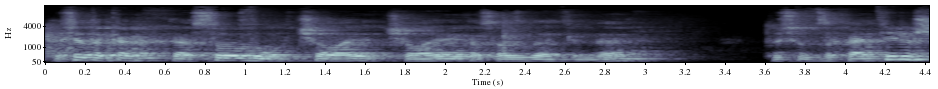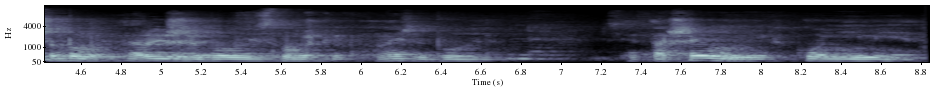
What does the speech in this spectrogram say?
То есть это как создал человек, человека создатель, да? То есть вот захотели, чтобы он рыжий был веснушкой, значит будет. Да. Отношения никакого не имеет.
